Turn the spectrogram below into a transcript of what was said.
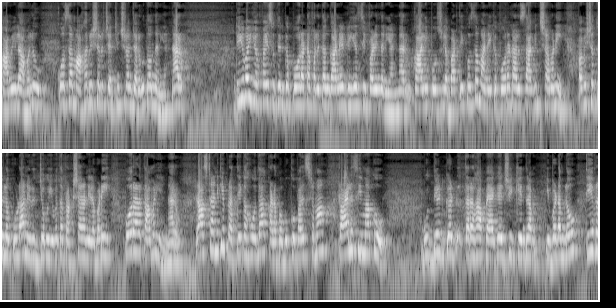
హామీల అమలు కోసం అహర్నిశలు చర్చించడం జరుగుతోందని అన్నారు. డివైఎఫ్ఐ సుదీర్ఘ పోరాట ఫలితంగానే డిఎస్సి పడిందని అన్నారు. ఖాళీ పోస్టుల భర్తీ కోసం అనేక పోరాటాలు సాగించామని భవిష్యత్తులో కూడా నిరుద్యోగ యువత ప్రక్షాళన నిలబడి పోరాడతామని అన్నారు. రాష్ట్రానికి ప్రత్యేక హోదా కడప ఉక్కు పరిశ్రమ రాయలసీమకు బుద్దేడ్గఢ్ తరహా ప్యాకేజీ కేంద్రం ఇవ్వడంలో తీవ్ర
